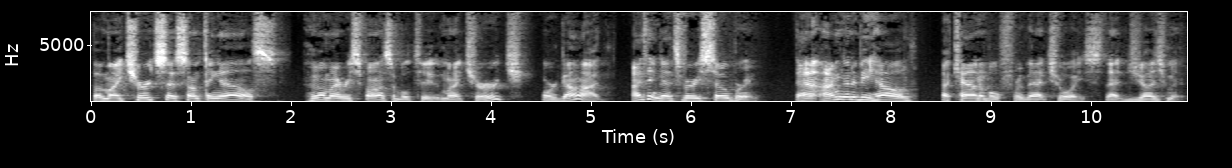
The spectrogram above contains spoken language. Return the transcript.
but my church says something else, who am I responsible to? My church or God? I think that's very sobering. I'm going to be held accountable for that choice, that judgment.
